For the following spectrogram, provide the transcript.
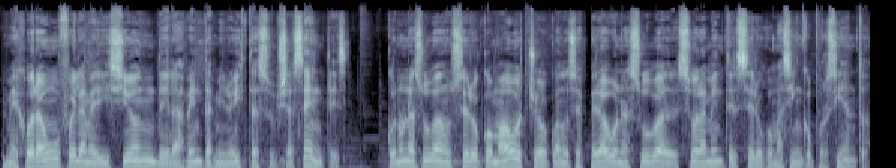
Mejor aún fue la medición de las ventas minoristas subyacentes, con una suba de un 0,8 cuando se esperaba una suba de solamente el 0,5%.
